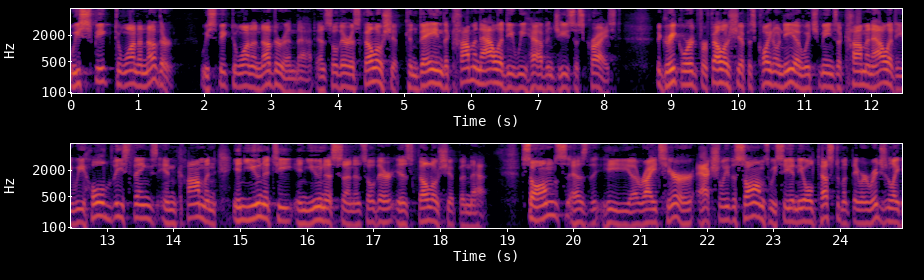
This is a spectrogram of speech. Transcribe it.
We speak to one another. We speak to one another in that. And so there is fellowship, conveying the commonality we have in Jesus Christ. The Greek word for fellowship is koinonia, which means a commonality. We hold these things in common, in unity, in unison. And so there is fellowship in that. Psalms, as the, he uh, writes here, are actually the Psalms we see in the Old Testament. They were originally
